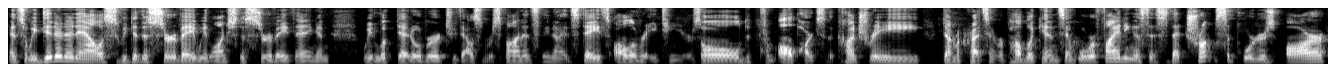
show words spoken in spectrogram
And so we did an analysis. We did this survey. We launched this survey thing, and we looked at over 2,000 respondents in the United States, all over 18 years old, from all parts of the country, Democrats and Republicans. And what we're finding is this: is that Trump supporters are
